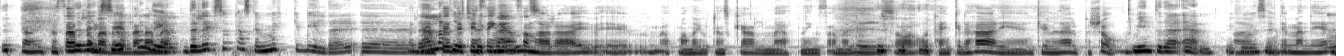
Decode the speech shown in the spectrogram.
Jag har inte sett de här bilderna. del, men- det läggs upp ganska mycket bilder. Eh, det, inte, det finns ingen sån här eh, att man har gjort en skallmätningsanalys och, och tänker det här är en kriminell person. Vi är inte där än, vi får väl se. Det, men det, Mm,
